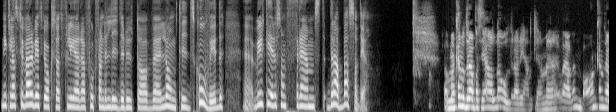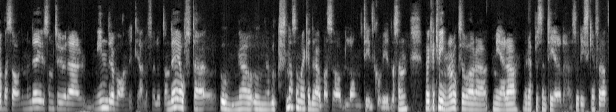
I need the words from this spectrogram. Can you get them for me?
Niklas, tyvärr vet vi också att flera fortfarande lider av eh, långtidscovid. Eh, vilka är det som främst drabbas av det? Ja, man kan nog drabbas i alla åldrar egentligen, men även barn kan drabbas av det. Men det är ju som tur är mindre vanligt i alla fall. Utan det är ofta unga och unga vuxna som verkar drabbas av långtidscovid. Och sen verkar kvinnor också vara mera representerade här. Så risken för att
